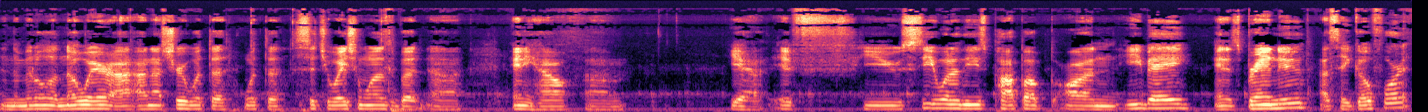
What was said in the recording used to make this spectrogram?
in the middle of nowhere. I, am not sure what the what the situation was, but uh, anyhow, um, yeah. If you see one of these pop up on eBay and it's brand new, I say go for it.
